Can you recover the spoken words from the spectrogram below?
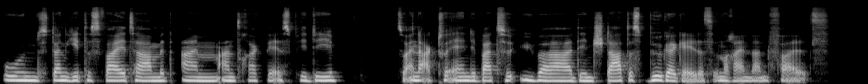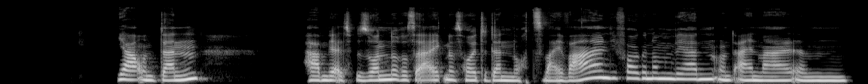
Und dann geht es weiter mit einem Antrag der SPD zu einer aktuellen Debatte über den Start des Bürgergeldes in Rheinland-Pfalz. Ja, und dann haben wir als besonderes Ereignis heute dann noch zwei Wahlen, die vorgenommen werden. Und einmal ähm,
